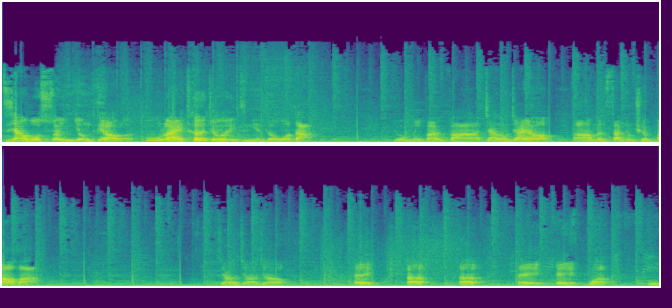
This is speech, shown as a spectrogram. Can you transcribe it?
只要我瞬移用掉了，布莱特就会一直黏着我打，就没办法。假龙加油，把他们三路全爆吧！加油加油加油！哎呃呃哎哎我五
